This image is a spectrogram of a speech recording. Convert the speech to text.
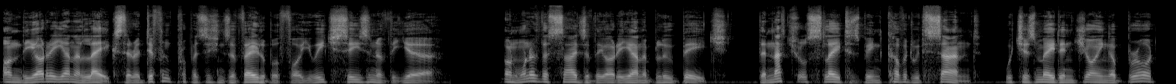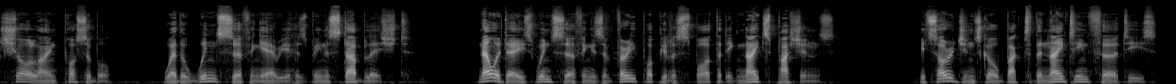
On the Orellana Lakes, there are different propositions available for you each season of the year. On one of the sides of the Orellana Blue Beach, the natural slate has been covered with sand, which has made enjoying a broad shoreline possible, where the windsurfing area has been established. Nowadays, windsurfing is a very popular sport that ignites passions. Its origins go back to the 1930s,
